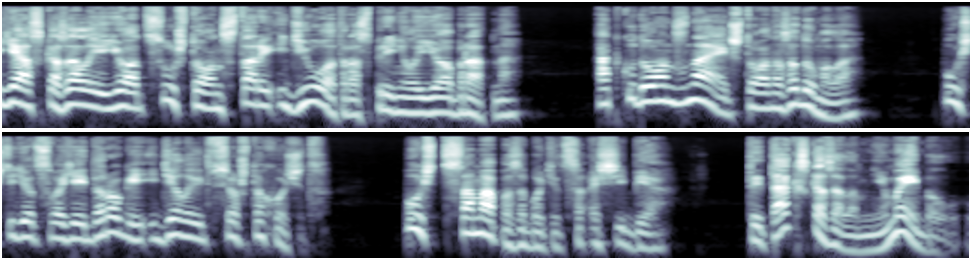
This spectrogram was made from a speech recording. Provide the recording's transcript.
«Я сказала ее отцу, что он старый идиот, раз принял ее обратно. Откуда он знает, что она задумала? Пусть идет своей дорогой и делает все, что хочет. Пусть сама позаботится о себе. Ты так сказала мне, Мейбл?»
